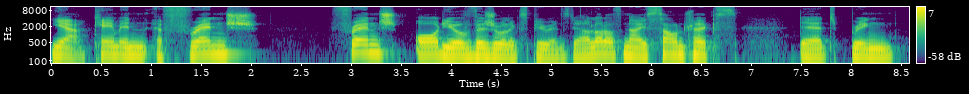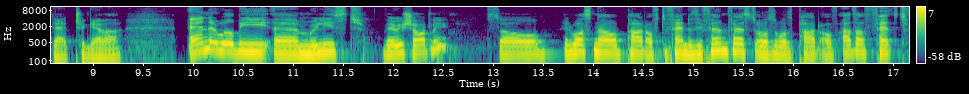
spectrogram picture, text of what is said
yeah came in a French French audio visual experience. There are a lot of nice soundtracks that bring that together, and it will be um, released very shortly so it was now part of the Fantasy Film Fest, also was part of other fest-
